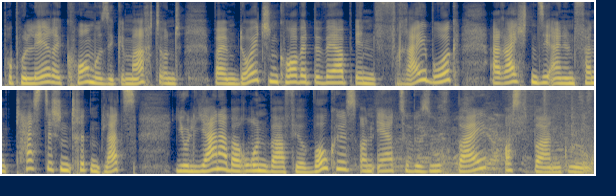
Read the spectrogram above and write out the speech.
Populäre Chormusik gemacht und beim Deutschen Chorwettbewerb in Freiburg erreichten sie einen fantastischen dritten Platz. Juliana Baron war für Vocals on Air zu Besuch bei Ostbahn Groove.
